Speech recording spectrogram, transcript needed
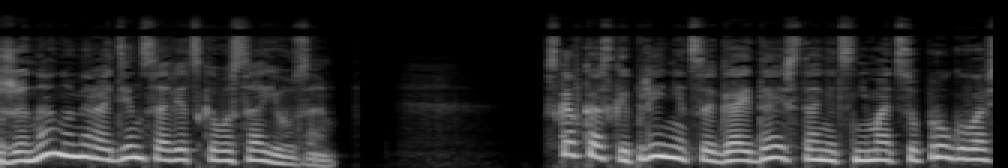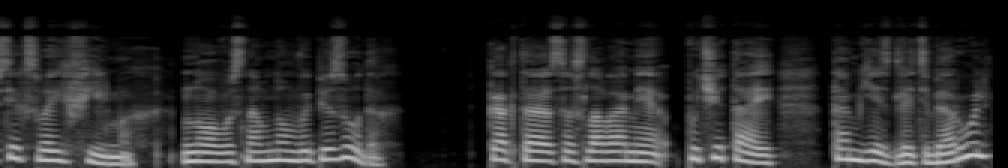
Жена номер один Советского Союза. С «Кавказской пленницы» Гайдай станет снимать супругу во всех своих фильмах, но в основном в эпизодах. Как-то со словами «почитай, там есть для тебя роль»,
